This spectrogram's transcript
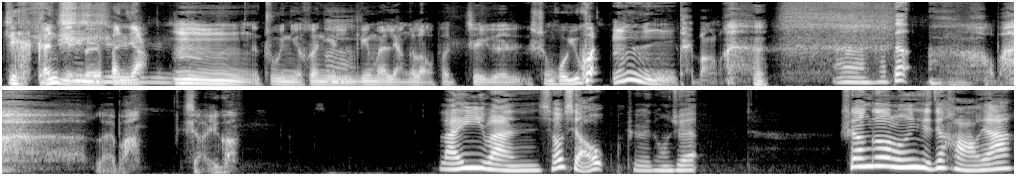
这个赶紧的搬家。是是是嗯，祝你和你嗯另外两个老婆这个生活愉快。嗯，太棒了。嗯，好的，嗯好吧，来吧，下一个。来一碗小小，这位同学，山哥、龙吟姐姐好呀！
